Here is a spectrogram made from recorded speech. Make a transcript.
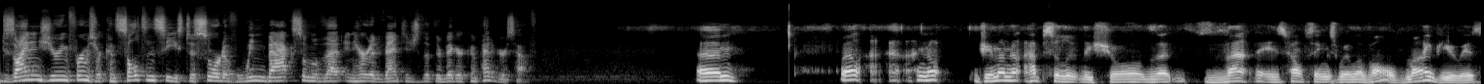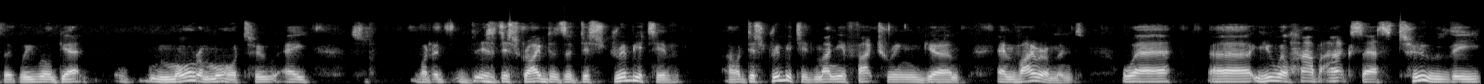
design engineering firms or consultancies to sort of win back some of that inherent advantage that their bigger competitors have? Um, well, I, I'm not, Jim, I'm not absolutely sure that that is how things will evolve. My view is that we will get more and more to a what is described as a distributive or distributed manufacturing um, environment where uh, you will have access to the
